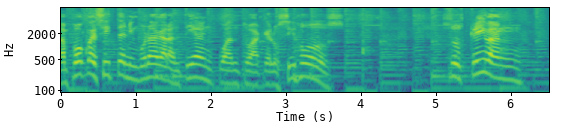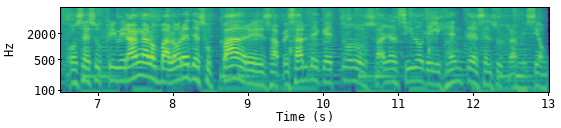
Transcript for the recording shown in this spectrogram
Tampoco existe ninguna garantía en cuanto a que los hijos suscriban o se suscribirán a los valores de sus padres a pesar de que estos hayan sido diligentes en su transmisión.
